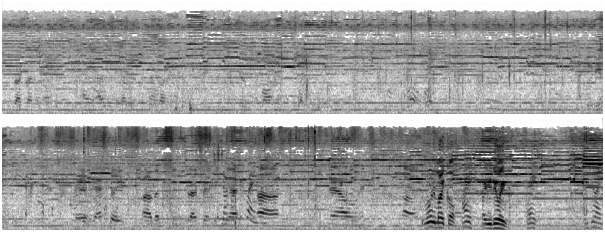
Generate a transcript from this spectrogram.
It. Long, like, Yeah, actually, uh, that's that I've been looking at. want your plane. Uh, now uh, Good morning, Michael. Hi. How are you doing? Great. I'm doing,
